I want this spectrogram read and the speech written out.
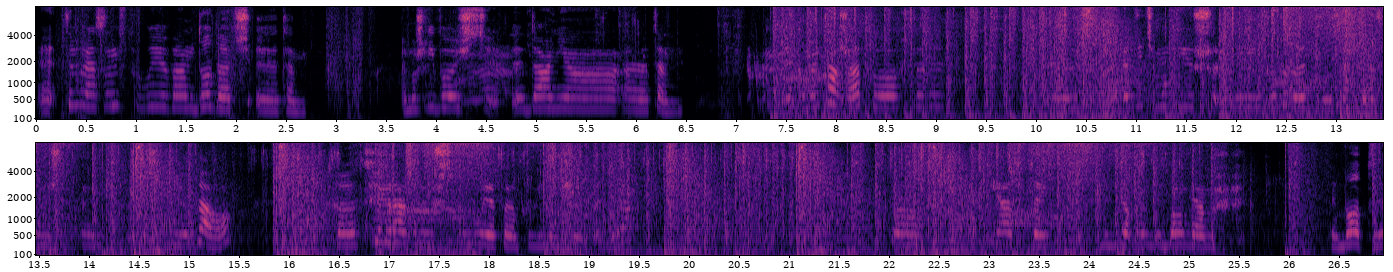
E, Tym razem spróbuję wam dodać e, ten możliwość dania e, ten komentarza, to wtedy e, będziecie mogli już e, go dodać, bo ostatnim razem mi się e, nie udało. To tym razem już spróbuję, to powinno się udać? To ja tutaj wybągam te boty.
